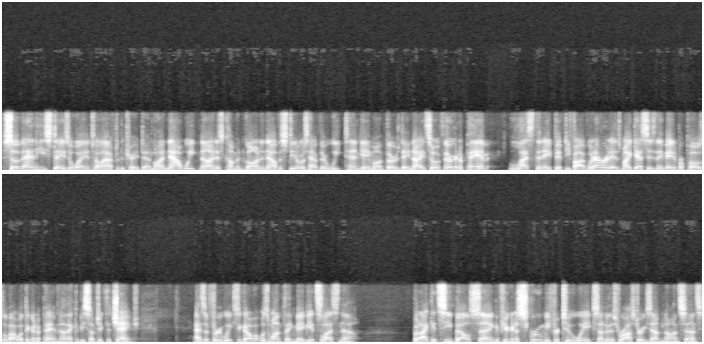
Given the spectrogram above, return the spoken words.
So then he stays away until after the trade deadline. Now week nine has come and gone, and now the Steelers have their week 10 game on Thursday night. So if they're going to pay him less than 855, whatever it is, my guess is they made a proposal about what they're going to pay him. Now that could be subject to change. As of three weeks ago, it was one thing. Maybe it's less now. But I could see Bell saying, if you're going to screw me for two weeks under this roster exempt nonsense,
